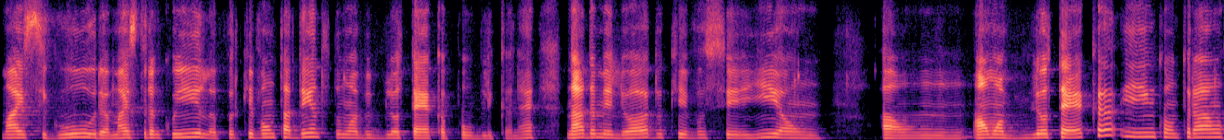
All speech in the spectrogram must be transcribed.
mais segura, mais tranquila, porque vão estar dentro de uma biblioteca pública, né? Nada melhor do que você ir a, um, a, um, a uma biblioteca e encontrar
